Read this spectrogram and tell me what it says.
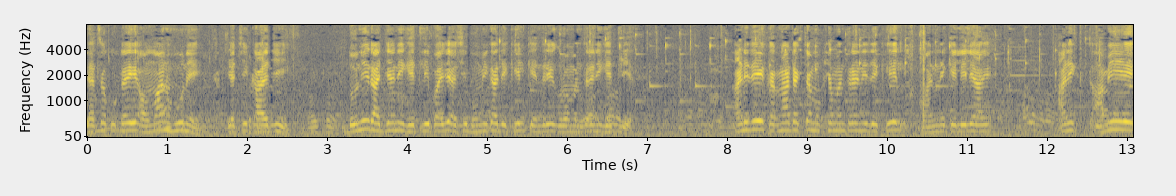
त्याचा कुठेही अवमान होऊ नये. याची काळजी दोन्ही राज्यांनी घेतली पाहिजे अशी भूमिका देखील केंद्रीय गृहमंत्र्यांनी घेतली आहे. आणि ते कर्नाटकच्या मुख्यमंत्र्यांनी देखील मान्य केलेली आहे. आणि आम्ही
